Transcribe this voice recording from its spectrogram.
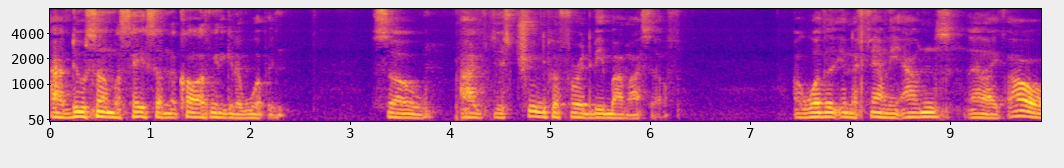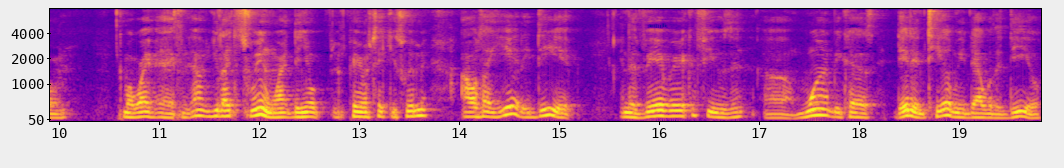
I do something or say something that cause me to get a whooping. So I just truly prefer to be by myself. Or whether in the family outings, like, oh, my wife asked me, oh, you like to swim, right? Did your parents take you swimming? I was like, yeah, they did. And it's very, very confusing. Uh, one, because they didn't tell me that was a deal.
